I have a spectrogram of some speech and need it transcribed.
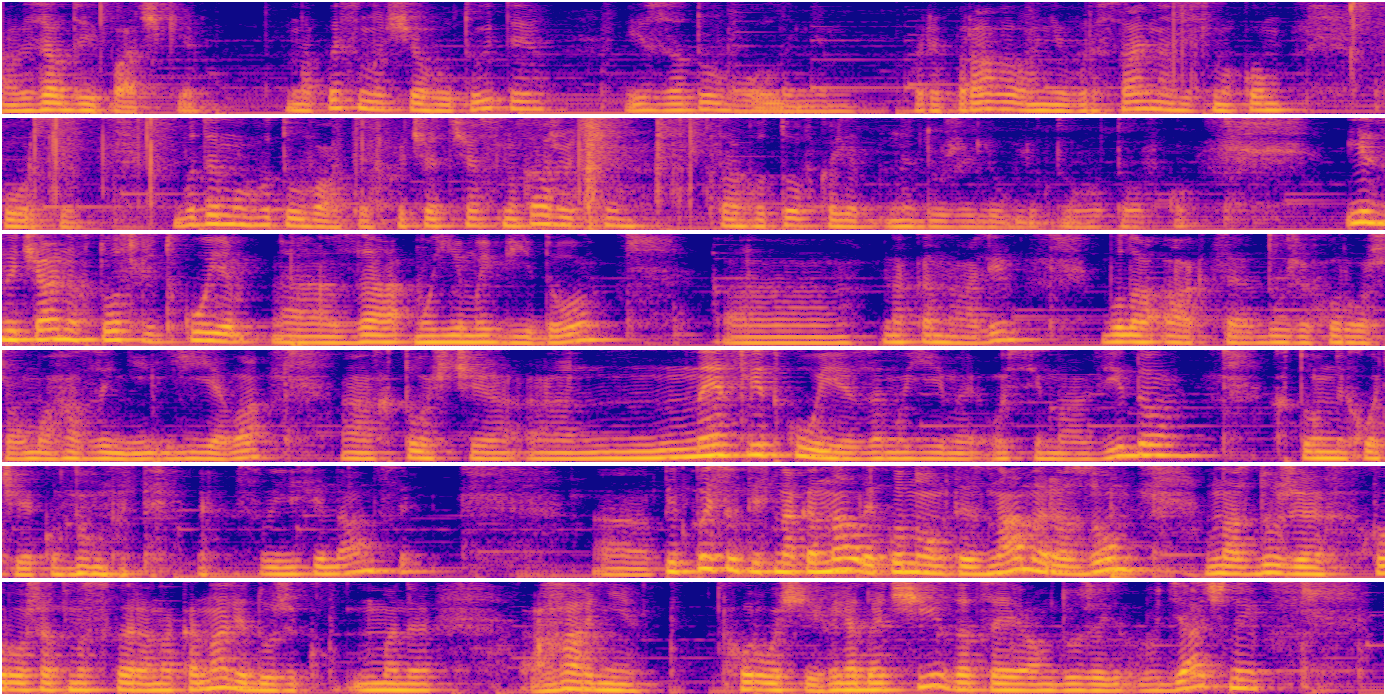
Е, Взяв дві пачки. Написано, що готуйте із задоволенням. Приправа універсальна зі смаком курки. Будемо готувати. Хоча, чесно кажучи, та готовка я не дуже люблю ту готовку. І, звичайно, хто слідкує е, за моїми відео е, на каналі, була акція дуже хороша в магазині Єва. Е, Хто ще не слідкує за моїми усіма відео, хто не хоче економити свої фінанси. Підписуйтесь на канал, економте з нами разом. У нас дуже хороша атмосфера на каналі, дуже у мене гарні, хороші глядачі. За це я вам дуже вдячний.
